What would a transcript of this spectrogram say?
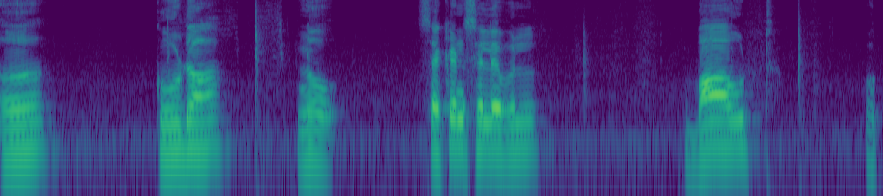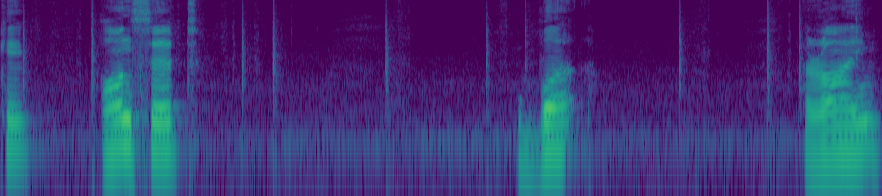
a, coda, no. Second syllable, bout, okay, onset, b, rhyme,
